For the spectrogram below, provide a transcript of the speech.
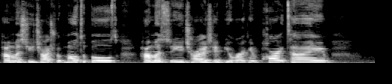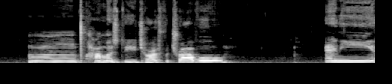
how much do you charge for multiples, how much do you charge if you're working part time, um, how much do you charge for travel, any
